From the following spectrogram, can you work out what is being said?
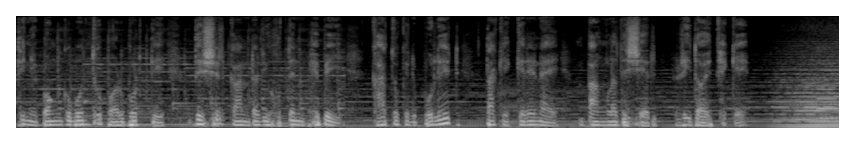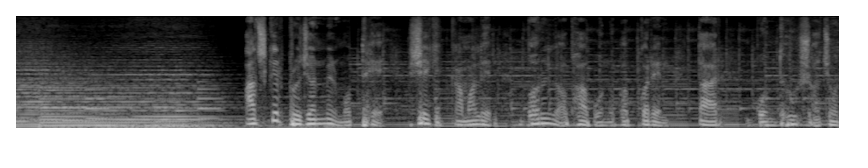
তিনি বঙ্গবন্ধু পরবর্তী দেশের কাণ্ডারি হতেন ভেবেই ঘাতকের বুলেট তাকে কেড়ে নেয় বাংলাদেশের হৃদয় থেকে। আজকের প্রজন্মের মধ্যে শেখ কামালের বড়ই অভাব অনুভব করেন তার বন্ধু স্বজন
